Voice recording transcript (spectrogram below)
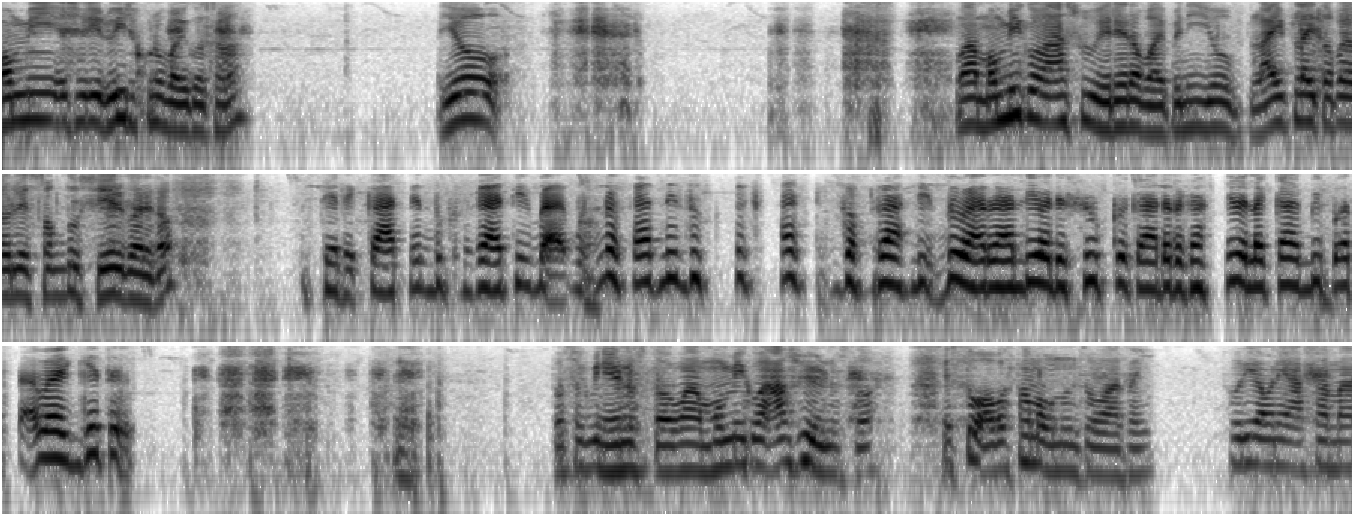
मम्मी यसरी रोइराख्नु भएको छ। यो उहाँ मम्मीको आँसु हेरेर भए पनि यो लाइफलाई तपाईँहरूले सक्दो सेयर गरेर त्यसले काट्ने दुःख काटी बाबु नकाट्ने दुःख काटी घर हाली दुवार हाली अनि सुक्ख काटेर काट्ने बेला कापी बत्ता भइके छु दर्शकबिन हेर्नुहोस् त उहाँ मम्मीको आँसु हेर्नुहोस् त यस्तो अवस्थामा हुनुहुन्छ उहाँ चाहिँ छोरी आउने आशामा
